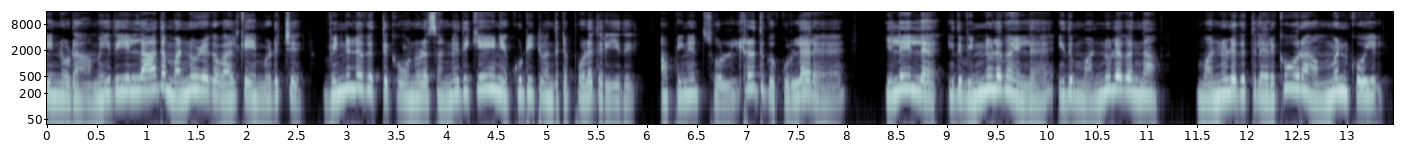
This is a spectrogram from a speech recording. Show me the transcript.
என்னோட அமைதியில்லாத மண்ணுலக வாழ்க்கையை முடிச்சு விண்ணுலகத்துக்கு உன்னோட சன்னதிக்கே என்னை கூட்டிட்டு வந்துட்ட போல தெரியுது அப்படின்னு சொல்றதுக்குள்ளார இல்லை இல்லை இது விண்ணுலகம் இல்லை இது மண்ணுலகம்தான். மண்ணுலகத்தில் இருக்க ஒரு அம்மன் கோயில்.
